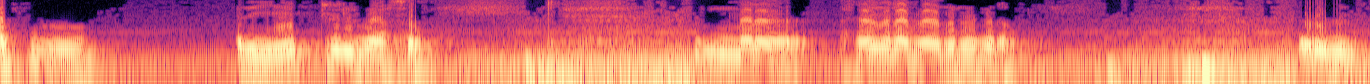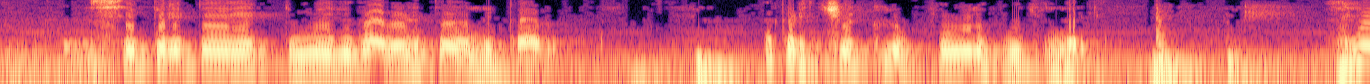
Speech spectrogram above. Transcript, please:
అప్పుడు అది ఏప్రిల్ మాసం మన హైదరాబాద్ నగరం. సెక్రటేరియట్ మీదుగా వెళుతూ ఉంది కారు. అక్కడ చెట్లు పూలు పూచున్నాయి అరే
